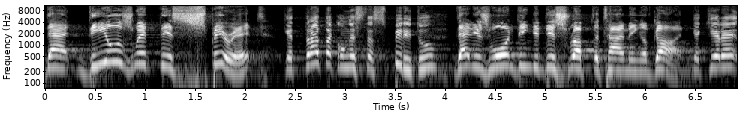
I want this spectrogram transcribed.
that deals with this spirit que trata con este espíritu that is wanting to disrupt the timing of God. que quiere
